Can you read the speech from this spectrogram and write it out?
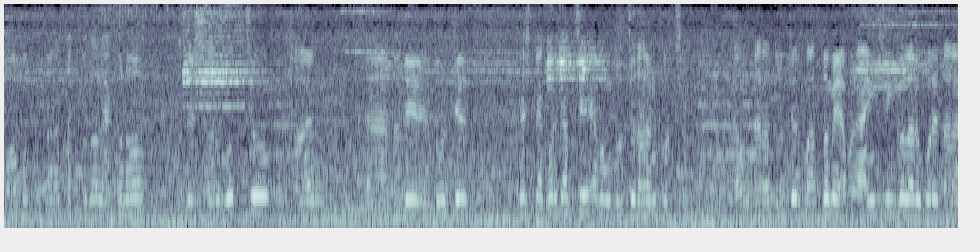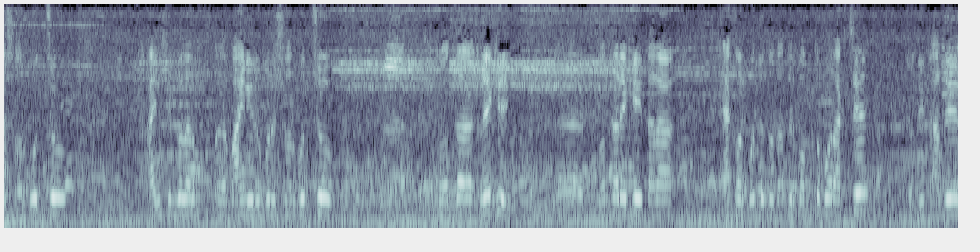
মোহাম্মদপুর থানা ছাত্রদল এখনও তাদের সর্বোচ্চ স্বয়ং তাদের ধৈর্যের চেষ্টা করে যাচ্ছে এবং ধৈর্য ধারণ করছে। এবং তারা ধৈর্যের মাধ্যমে এবং আইন শৃঙ্খলার উপরে তারা সর্বোচ্চ, আইন শৃঙ্খলার বাহিনীর উপরে সর্বোচ্চ শ্রদ্ধা রেখে শ্রদ্ধা রেখে তারা এখন পর্যন্ত তাদের বক্তব্য রাখছে। যদি তাদের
